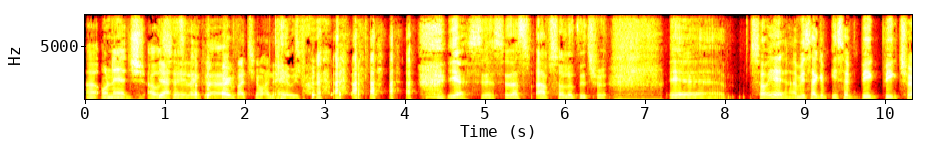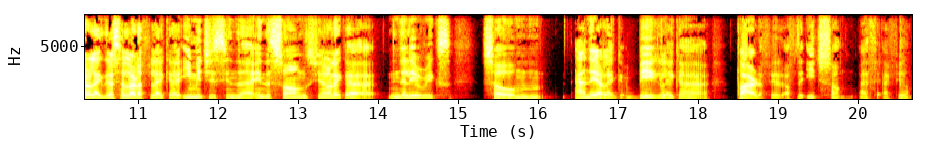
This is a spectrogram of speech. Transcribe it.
uh, on edge. I would Yes, say like uh, very much on edge. yes, yes, that's absolutely true. Uh, so yeah, I mean, it's like a, it's a big picture. Like there's a lot of like uh, images in the in the songs, you know, like uh, in the lyrics. So um, and they are like a big like a part of it of the each song. I th- I feel.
